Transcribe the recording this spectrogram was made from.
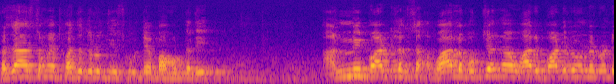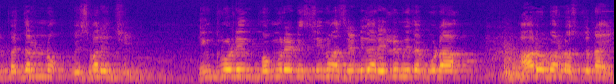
ప్రజాస్వామ్య పద్ధతులు తీసుకుంటే బాగుంటుంది. అన్ని పార్టీలకు వాళ్ళ ముఖ్యంగా వారి పార్టీలో ఉన్నటువంటి పెద్దలను విస్మరించి ఇంక్లూడింగ్ పొంగురెడ్డి శ్రీనివాస్ రెడ్డి గారి ఇల్లు మీద కూడా ఆరోపణలు వస్తున్నాయి.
